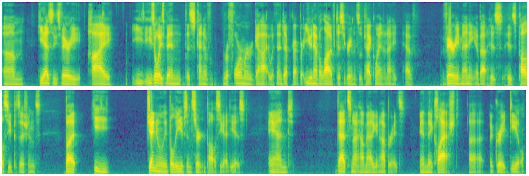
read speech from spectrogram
Um, he has these very high. He, he's always been this kind of reformer guy within Democrat. You can have a lot of disagreements with Pat Quinn, and I have very many about his his policy positions, but he genuinely believes in certain policy ideas, and that's not how Madigan operates, and they clashed uh, a great deal.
